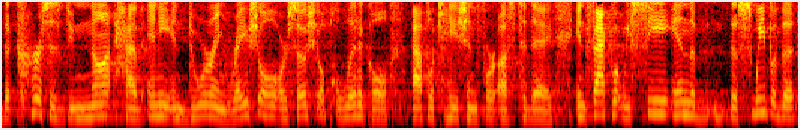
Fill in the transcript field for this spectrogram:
the curses do not have any enduring racial or socio political application for us today. In fact, what we see in the, the sweep of the,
